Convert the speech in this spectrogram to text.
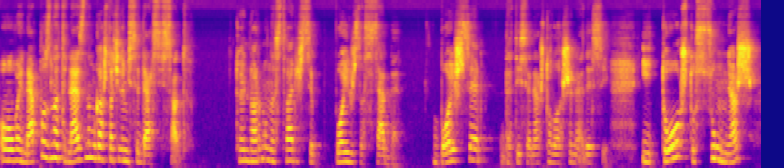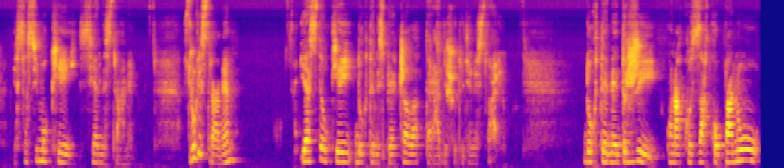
ovo je nepoznat, ne znam ga, šta će da mi se desi sad? To je normalna stvar jer se bojiš za sebe. Bojiš se da ti se nešto loše ne desi. I to što sumnjaš je sasvim ok s jedne strane. S druge strane, jeste ok dok te ne sprečava da radiš određene stvari. Dok te ne drži onako zakopanu,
